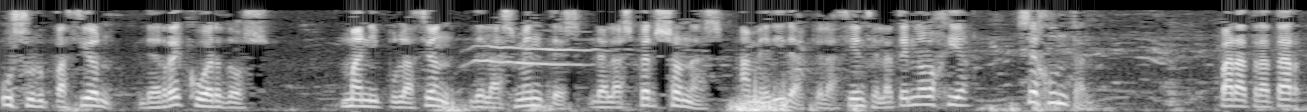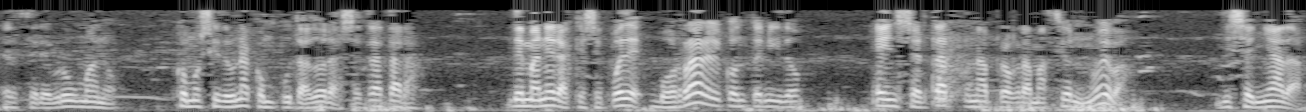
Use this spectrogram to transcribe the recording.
usurpación de recuerdos, manipulación de las mentes de las personas a medida que la ciencia y la tecnología se juntan para tratar el cerebro humano como si de una computadora se tratara, de manera que se puede borrar el contenido e insertar una programación nueva, diseñada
